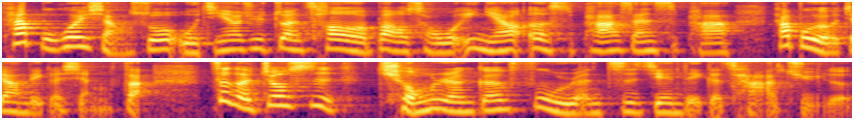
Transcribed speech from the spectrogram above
他不会想说我今天要去赚超额报酬，我一年要二十趴、三十趴，他不会有这样的一个想法。这个就是穷人跟富人之间的一个差距了。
